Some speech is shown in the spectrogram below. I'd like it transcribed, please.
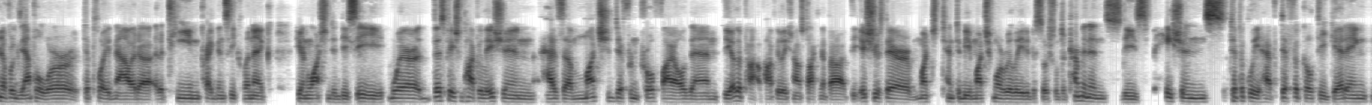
you know, for example, we're deployed now at a, at a teen pregnancy clinic here in Washington, D.C., where this patient population has a much different profile than the other po- population I was talking about. The issues there much tend to be much more related to social determinants. These patients typically have difficulty getting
